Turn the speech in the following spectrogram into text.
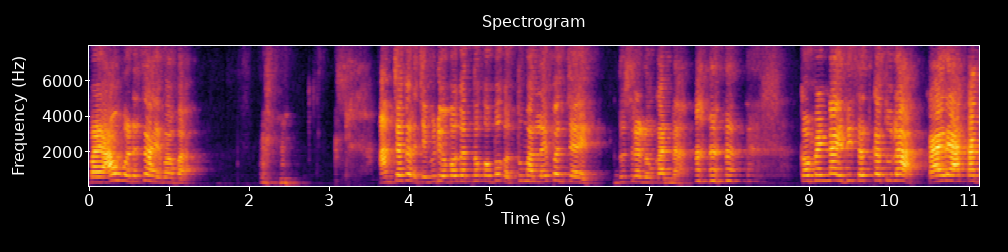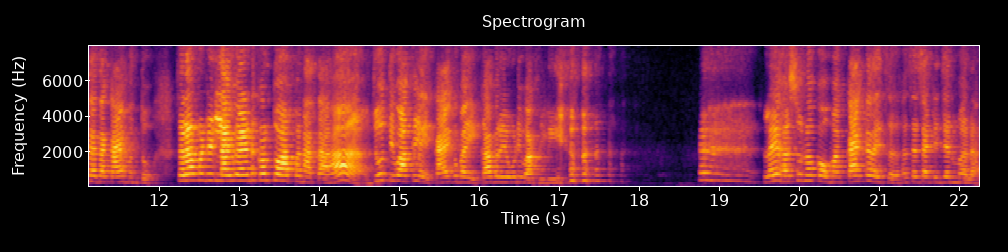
बाय अवघडच आहे बाबा. आमच्या घरचे व्हिडिओ बघत नको बघत तुम्हाला लय पंचायत दुसऱ्या लोकांना. कमेंट नाही दिसत का तुला? काय रे आका दादा काय म्हणतो? चला म्हणजे लाईव्ह अँड करतो आपण आता हा? ज्योती वाकले. काय ग बाई का बरं एवढी वाकली? लय हसू नको मग काय करायचं हसासाठी जन्माला?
